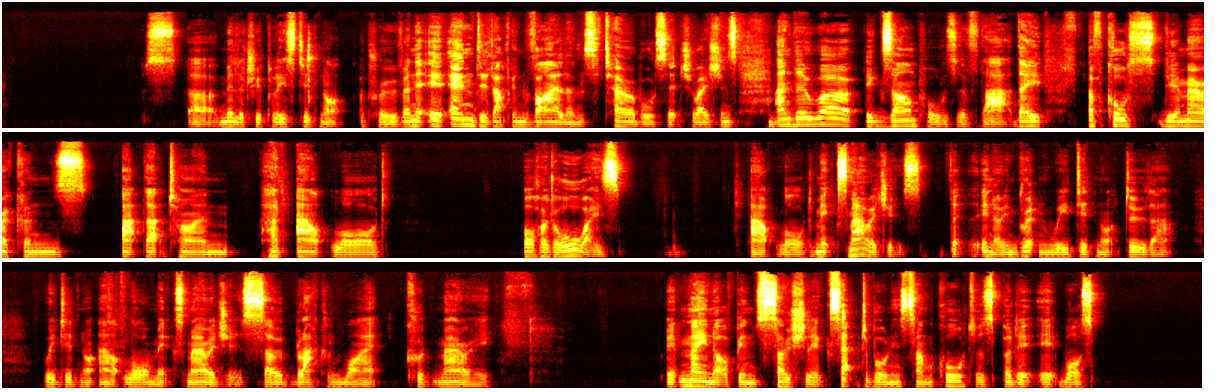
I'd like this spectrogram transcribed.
uh, military police did not approve. And it, it, ended up in violence, terrible situations. And there were examples of that. They, of course, the Americans at that time had outlawed or had always outlawed mixed marriages. That you know, in Britain we did not do that. We did not outlaw mixed marriages, so black and white could marry. It may not have been socially acceptable in some quarters, but it, it was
